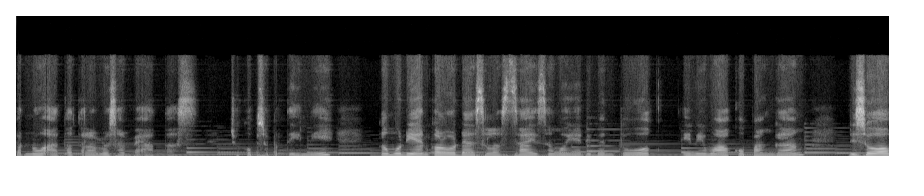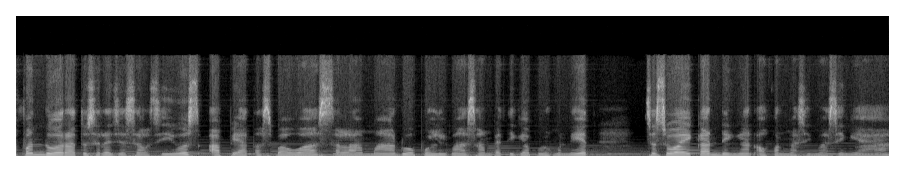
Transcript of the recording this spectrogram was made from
penuh atau terlalu sampai atas. Cukup seperti ini. Kemudian kalau udah selesai semuanya dibentuk ini mau aku panggang di suhu oven 200 derajat celcius, api atas bawah selama 25 30 menit. Sesuaikan dengan oven masing-masing ya.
